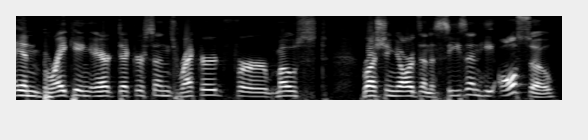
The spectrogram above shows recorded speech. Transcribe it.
in breaking Eric Dickerson's record for most rushing yards in a season. He also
